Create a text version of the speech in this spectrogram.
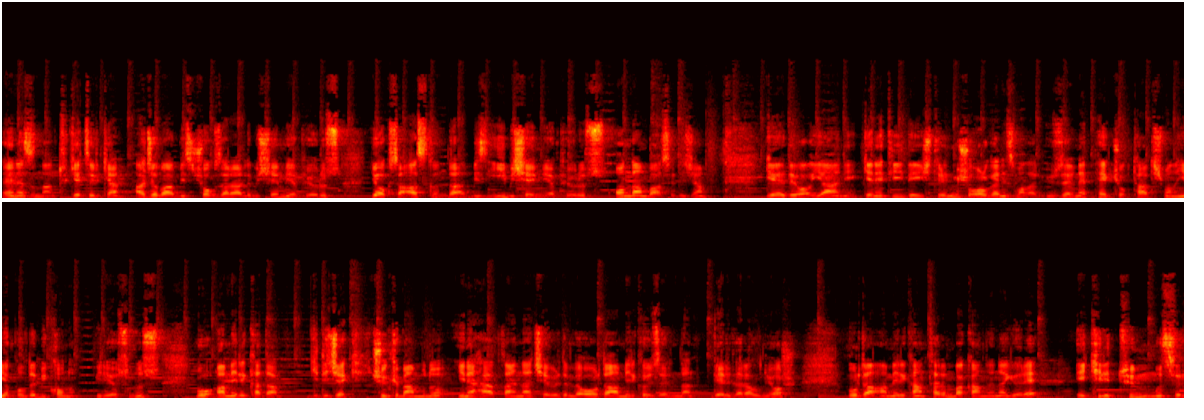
En azından tüketirken acaba biz çok zararlı bir şey mi yapıyoruz? Yoksa aslında biz iyi bir şey mi yapıyoruz? Ondan bahsedeceğim. GDO yani genetiği değiştirilmiş organizmalar üzerine pek çok tartışmanın yapıldığı bir konu biliyorsunuz. Bu Amerika'dan gidecek. Çünkü ben bunu yine Healthline'dan çevirdim ve orada Amerika üzerinden veriler alınıyor. Burada Amerikan Tarım Bakanlığı'na göre ekili tüm mısır,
